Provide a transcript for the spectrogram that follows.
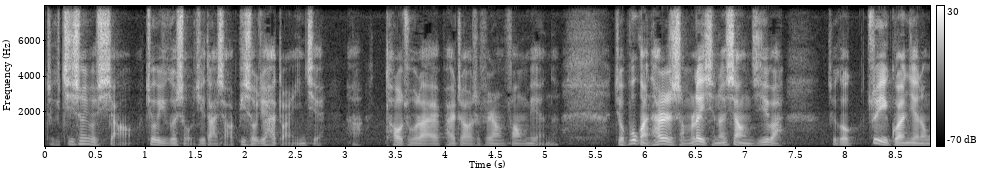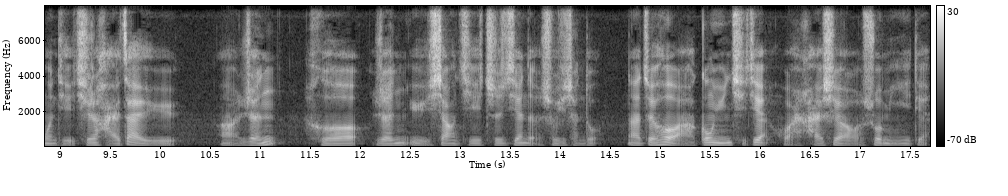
这个机身又小，就一个手机大小，比手机还短一截啊，掏出来拍照是非常方便的。就不管它是什么类型的相机吧，这个最关键的问题其实还在于啊人和人与相机之间的熟悉程度。那最后啊，公允起见，我还是要说明一点。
